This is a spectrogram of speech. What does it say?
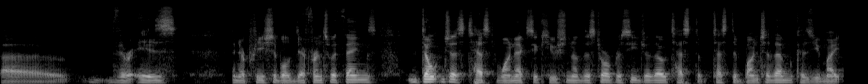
uh, there is an appreciable difference with things. Don't just test one execution of the store procedure though. Test test a bunch of them because you might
